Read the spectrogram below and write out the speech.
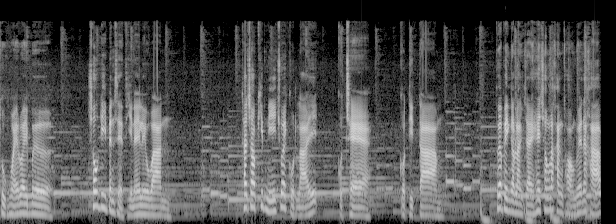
ถูกหวยรวยเบอร์ โชคดีเป็นเศรษฐีในเร็ววัน ถ้าชอบคลิปนี้ช่วยกดไลค์ กดแชร์ กดติดตาม เพื่อเป็นกำลังใจให้ช่องละคังทองด้วยนะครับ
